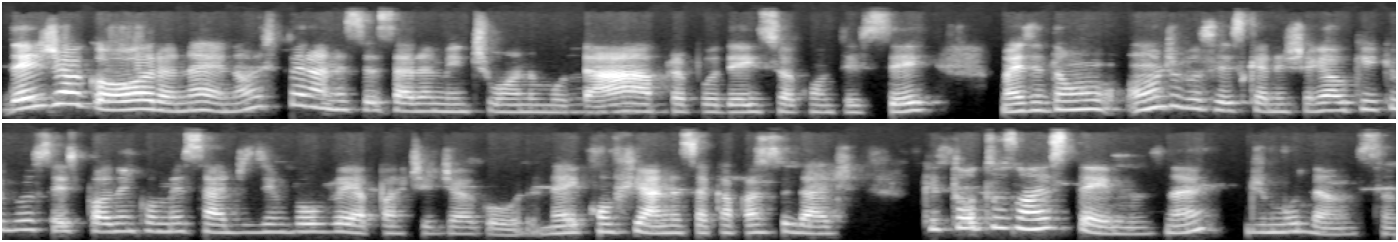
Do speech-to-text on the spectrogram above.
desde agora, né? Não esperar necessariamente o ano mudar uhum. para poder isso acontecer, mas então onde vocês querem chegar, o que, que vocês podem começar a desenvolver a partir de agora, né? E confiar nessa capacidade que todos nós temos, né? De mudança.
